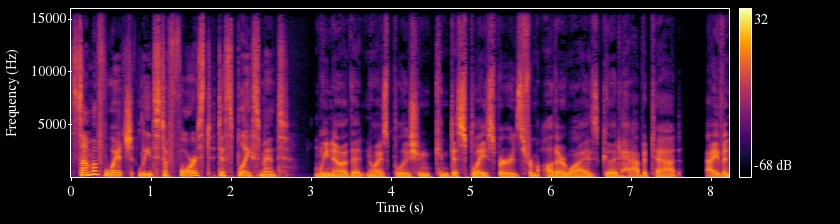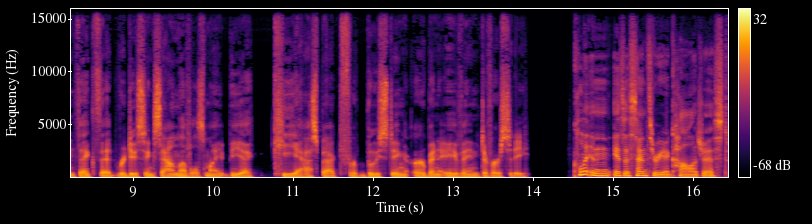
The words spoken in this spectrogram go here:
some of which leads to forced displacement. We know that noise pollution can displace birds from otherwise good habitat. I even think that reducing sound levels might be a key aspect for boosting urban avian diversity. Clinton is a sensory ecologist,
